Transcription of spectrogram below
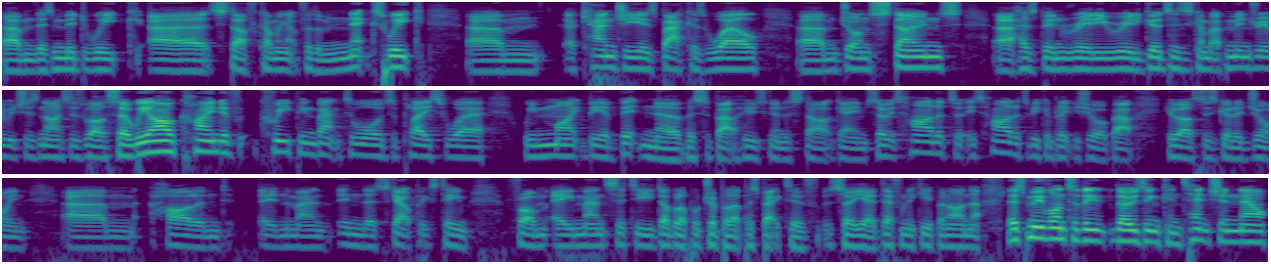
um, there's midweek midweek uh, stuff coming up for them next week. Um, Akanji is back as well. Um, John Stones uh, has been really, really good since he's come back from injury, which is nice as well. So we are kind of creeping back towards a place where we might be a bit nervous about who's going to start games. So it's harder to it's harder to be completely sure about who else is going to join um, in the man in the scout picks team from a Man City double up or triple up perspective. So yeah, definitely keep an eye on that. Let's move on to the, those in contention now.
